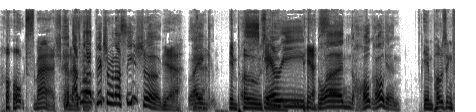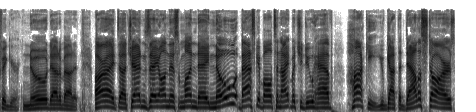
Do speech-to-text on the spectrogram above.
Hulk smash. Kind of That's what I picture when I see Suge. Yeah, Like yeah. imposing, scary Yes. blood Hulk Hogan. imposing figure, no doubt about it. All right, uh, Chad and Zay on this Monday. No basketball tonight, but you do have hockey. You've got the Dallas Stars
